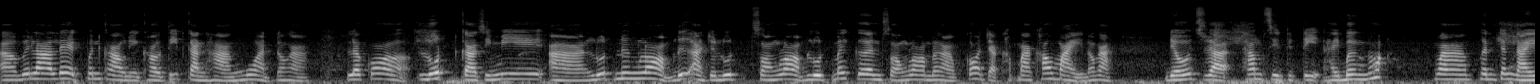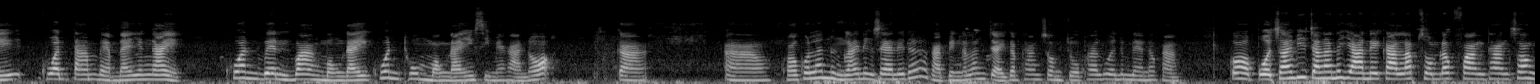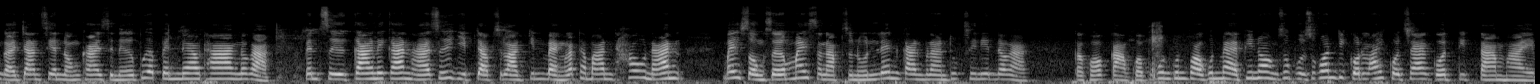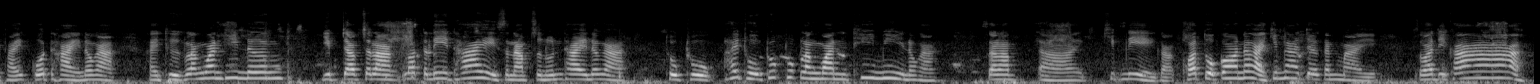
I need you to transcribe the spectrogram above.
อ่าเวลาเลขเพิ่นเข้านี่เข้าติดกันหางวดเนาะค่ะแล้วก็ลุดก็สิมีอ่าลุดหนึ่งรอบ หรืออาจจะลุดสองรอบลุดไม่เกินสองรอบเนาะคะก็จะมาเข้าใหม่เนาะค่ะ เดี๋ยวจะทำสถิติให้เบิ่งเนาะว่าเพิ่นจังใดควรตามแบบใดยังไง ควรเว้นว่างมองใดควรทุ่มมองใดจังซี่แม่ค่ะเนาะกะอ่าขอคนละ1ไลค์1แชร์เด้อค่ะ เป็นกำลังใจกับทางช่องโจพารวยน้ำแน่เนาะค่ะก็โปรดใช้วิจารณญาณในการรับชมรับฟังทางช่องกับอาจารย์เซียนหนองคายเสนอเพื่อเป็นแนวทางเนาะค่ะ เป็นสื่อกลางในการหาซื้อหยิบจับสลากกินแบ่งรัฐบาลเท่านั้น ไม่ส่งเสริมไม่สนับสนุนเล่นการพนันทุกชนิดเนาะค่ะ ก็ขอกราบขอบพระคุณคุณพ่อคุณแม่พี่น้องสุภุสุคนที่กดไลค์กดแชร์กดติดตามให้ไผกดให้เนาะค่ะให้ถือรางวัลที่หนึ่งหยิบจับฉลากลอตเตอรี่ไทยสนับสนุนไทยเนาะค่ะถูกถูกให้ถูกทุกๆรางวัลที่มีเนาะค่ะสำหรับคลิปนี้ก็ขอตัวก่อนเนาะค่ะคลิปหน้าเจอกันใหม่ สวัสดีค่ะ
